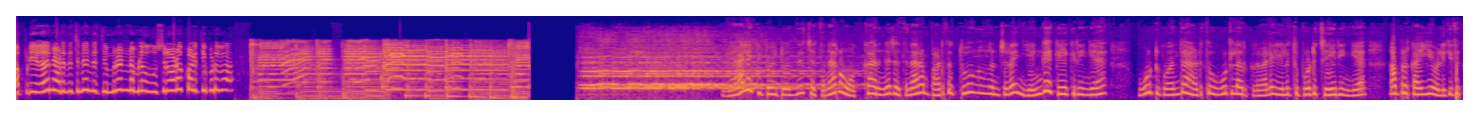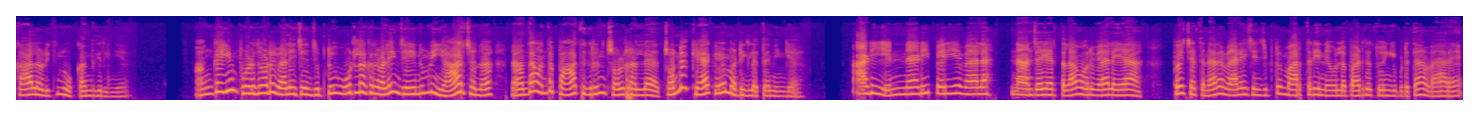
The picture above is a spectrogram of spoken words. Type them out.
அப்படி ஏதாவது நடந்துச்சுன்னா இந்த சிம்ரன் நம்மள உசுரோட கொளுத்தி விடுவா வேலைக்கு போயிட்டு வந்து செத்த நேரம் உட்காருங்க செத்த நேரம் படுத்து தூங்குங்கன்னு சொன்னா எங்க கேக்குறீங்க? வீட்டுக்கு வந்து அடுத்து வீட்டுல இருக்கிற வேலையை இழுத்து போட்டு செய்றீங்க. அப்புறம் கையை வலிக்குது காலை வலிக்குன்னு உட்காந்துக்கிறீங்க அங்கேயும் பொழுதோட வேலையை செஞ்சுட்டு வீட்டுல இருக்கிற வேலையும் செய்யணும்னு யார் சொன்னா? நான் தான் வந்து பாத்துக்கிறேன்னு சொல்றேன்ல. சொன்னா கேட்கவே மாட்டீங்களா நீங்க. அடி என்னடி பெரிய வேலை? நான் செய்யறதெல்லாம் ஒரு வேலையா? போய் செத்த நேரம் வேலையை செஞ்சுட்டு மரத்தடி நெவில் படுத்து தூங்கிவிட்டு தான் வரேன்.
